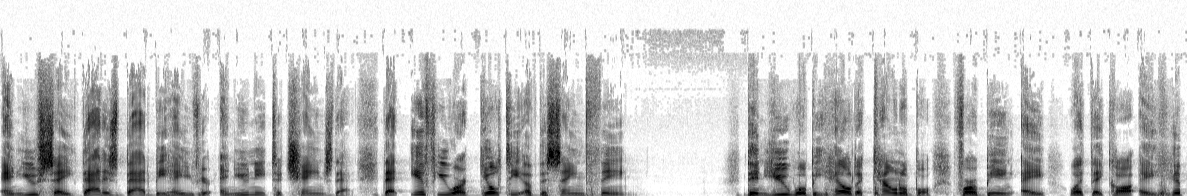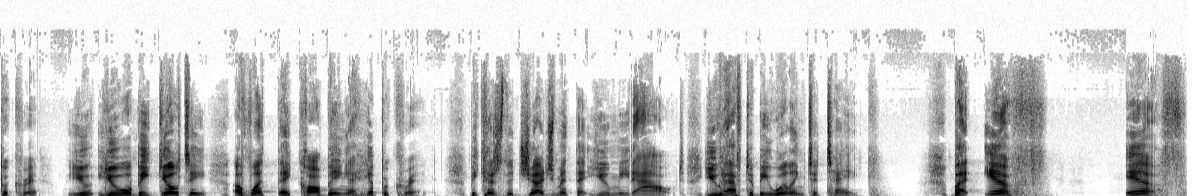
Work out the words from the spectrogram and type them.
and you say that is bad behavior and you need to change that, that if you are guilty of the same thing, then you will be held accountable for being a what they call a hypocrite. You, you will be guilty of what they call being a hypocrite because the judgment that you mete out, you have to be willing to take. But if, if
